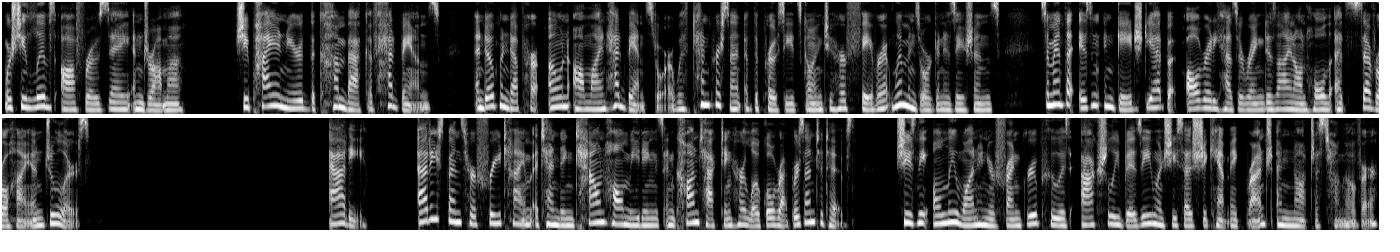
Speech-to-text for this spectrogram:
where she lives off rosé and drama. She pioneered the comeback of headbands and opened up her own online headband store with 10% of the proceeds going to her favorite women's organizations. Samantha isn't engaged yet, but already has a ring design on hold at several high end jewelers. Addie. Addie spends her free time attending town hall meetings and contacting her local representatives. She's the only one in your friend group who is actually busy when she says she can't make brunch and not just hungover.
